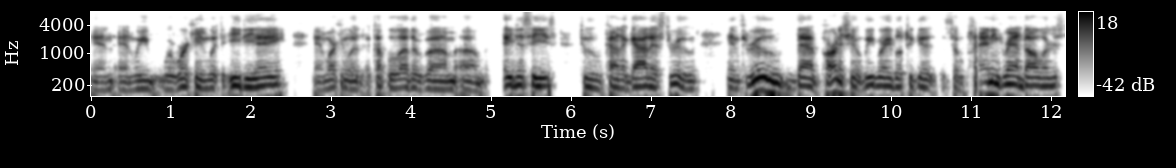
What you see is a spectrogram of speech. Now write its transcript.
and and we were working with the EDA and working with a couple of other um, um, agencies to kind of guide us through. And through that partnership, we were able to get some planning grant dollars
